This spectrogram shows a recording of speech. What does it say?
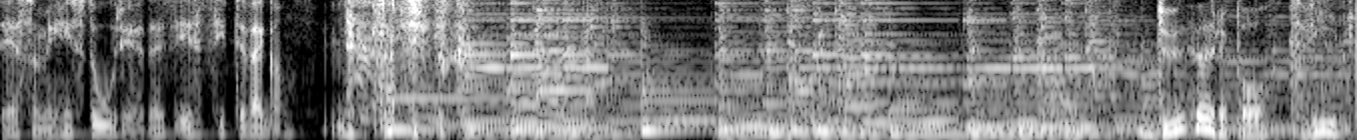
det er så mye historie. Det sitter i veggene. Du hører på Tweed.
